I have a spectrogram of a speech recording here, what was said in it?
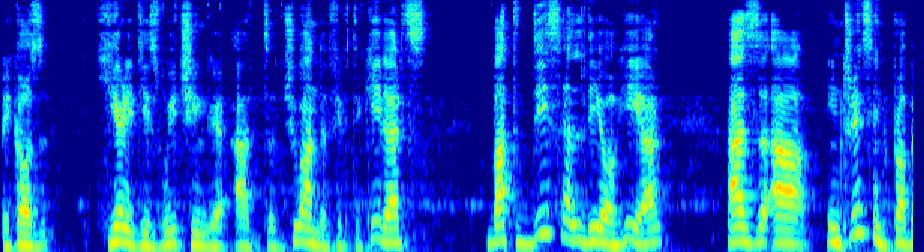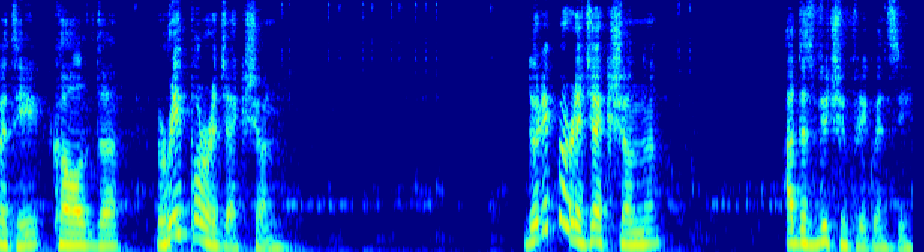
because here it is reaching at 250 kHz, but this LDO here has an intrinsic property called ripple rejection. The ripple rejection at the switching frequency.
